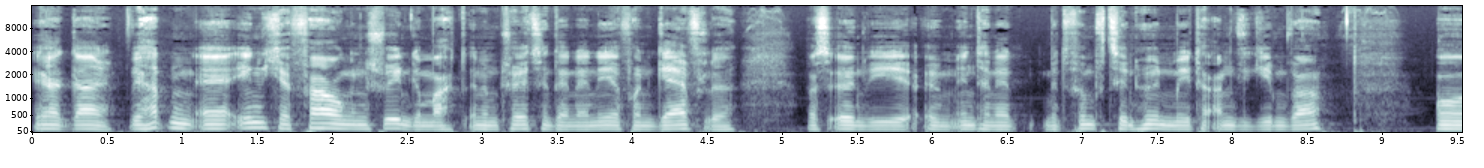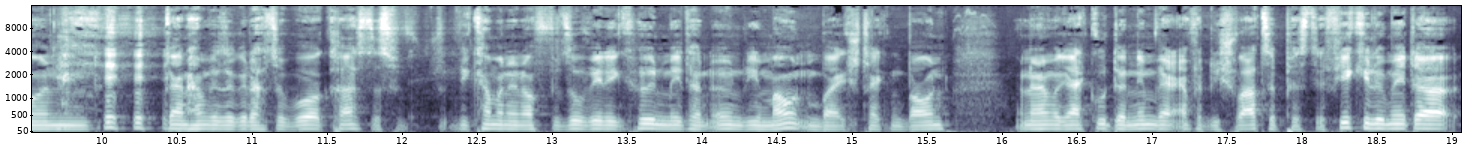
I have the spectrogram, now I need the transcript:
Ja, geil. Wir hatten äh, ähnliche Erfahrungen in Schweden gemacht, in einem Trade Center in der Nähe von Gävle, was irgendwie im Internet mit 15 Höhenmeter angegeben war. Und dann haben wir so gedacht, so, boah, krass, das, wie kann man denn auf so wenig Höhenmetern irgendwie Mountainbike-Strecken bauen? Und dann haben wir gedacht, gut, dann nehmen wir einfach die schwarze Piste. Vier Kilometer,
